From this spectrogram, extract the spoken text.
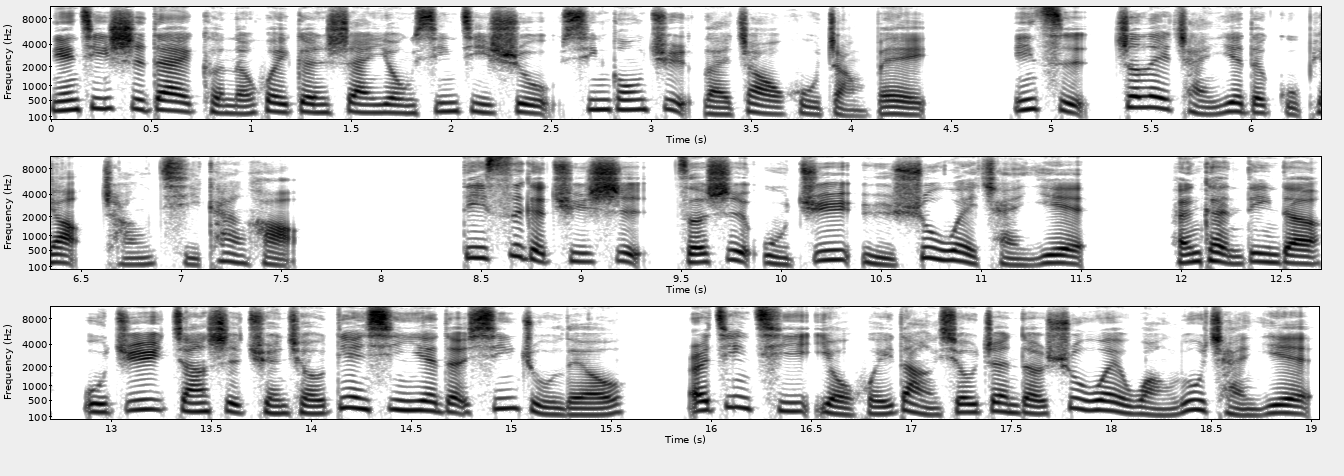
年轻世代可能会更善用新技术、新工具来照护长辈。因此，这类产业的股票长期看好。第四个趋势则是五 G 与数位产业，很肯定的，五 G 将是全球电信业的新主流。而近期有回档修正的数位网络产业，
